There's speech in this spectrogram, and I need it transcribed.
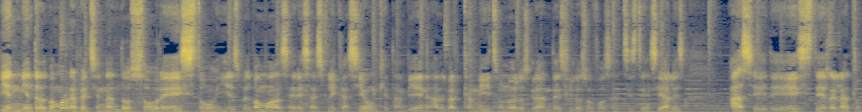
Bien, mientras vamos reflexionando sobre esto y después vamos a hacer esa explicación que también Albert Camus, uno de los grandes filósofos existenciales, hace de este relato,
